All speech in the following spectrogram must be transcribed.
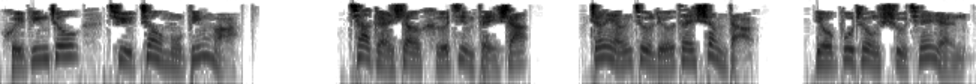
回滨州去招募兵马，恰赶上何进被杀，张扬就留在上党，有部众数千人。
